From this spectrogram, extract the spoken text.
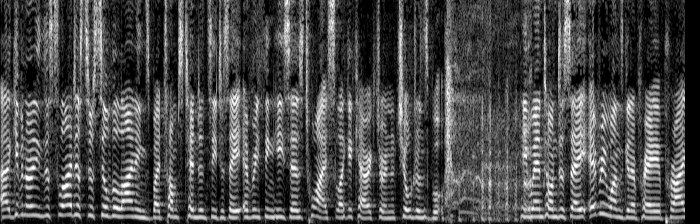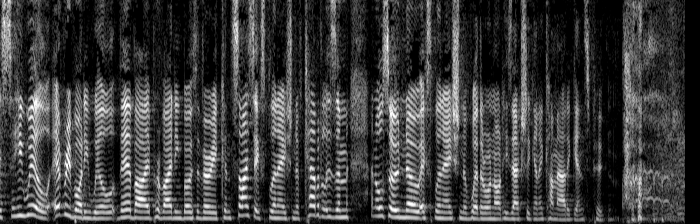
uh, given only the slightest of silver linings by Trump's tendency to say everything he says twice, like a character in a children's book. he went on to say, "Everyone's going to pay a price. He will. Everybody will," thereby providing both a very concise explanation of capitalism and also no explanation of whether or not he's actually going to come out against Putin.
